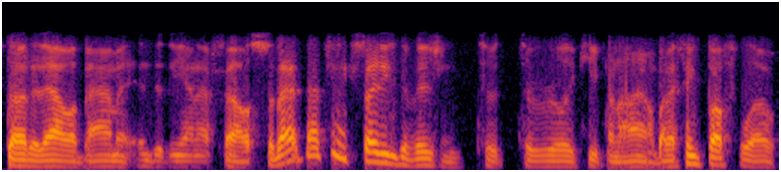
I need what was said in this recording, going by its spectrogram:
stud at Alabama into the NFL. So that that's an exciting division to to really keep an eye on. But I think Buffalo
